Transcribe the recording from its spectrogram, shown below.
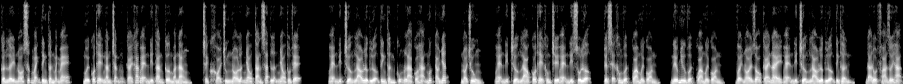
cần lấy nó sức mạnh tinh thần mạnh mẽ mới có thể ngăn chặn cái khác hẹn đi tan cơm bản năng tránh khỏi chúng nó lẫn nhau tàn sát lẫn nhau thôn vệ. Hẹn đi trưởng lão lực lượng tinh thần cũng là có hạn mức cao nhất nói chung hẹn đi trưởng lão có thể khống chế hẹn đi số lượng tuyệt sẽ không vượt quá mười con nếu như vượt quá mười con vậy nói rõ cái này hẹn đi trưởng lão lực lượng tinh thần đã đột phá giới hạn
